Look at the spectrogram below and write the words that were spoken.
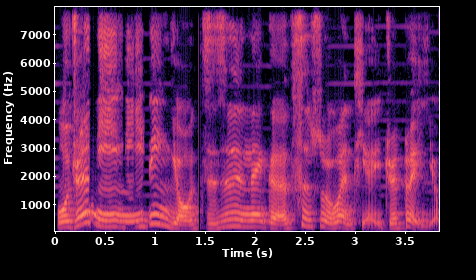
我觉得你你一定有，只是那个次数的问题而已，绝对有。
